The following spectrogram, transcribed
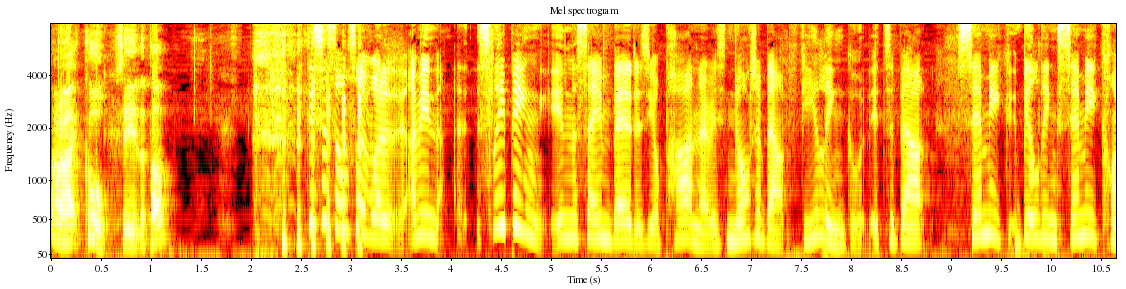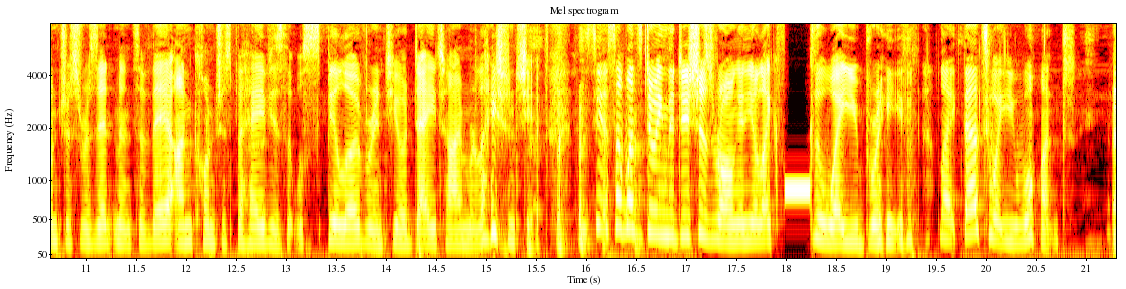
All right, cool. See you at the pub. this is also what I mean. Sleeping in the same bed as your partner is not about feeling good. It's about semi building semi-conscious resentments of their unconscious behaviors that will spill over into your daytime relationship. yeah, Someone's doing the dishes wrong, and you're like, F- "The way you breathe." Like that's what you want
